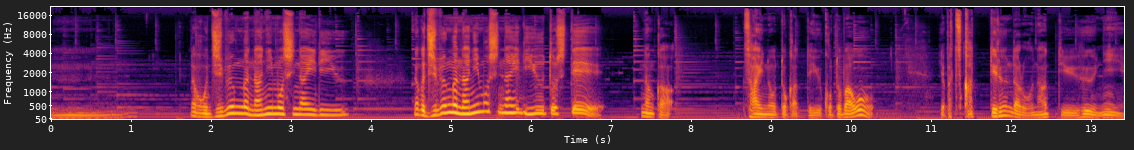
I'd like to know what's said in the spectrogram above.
うーん。なんかこう自分が何もしない理由？なんか自分が何もしない理由としてなんか才能とかっていう言葉をやっぱ使ってるんだろうなっていうふうに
